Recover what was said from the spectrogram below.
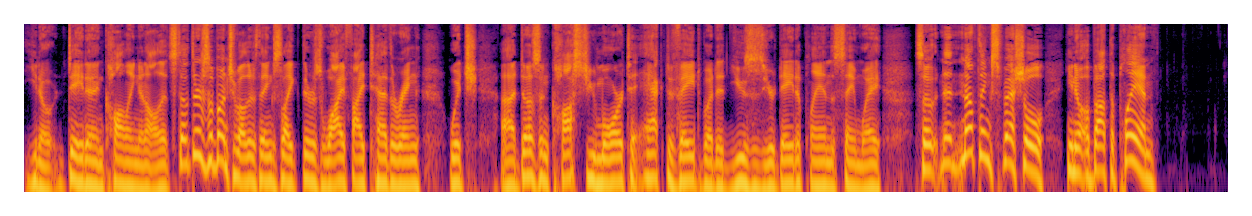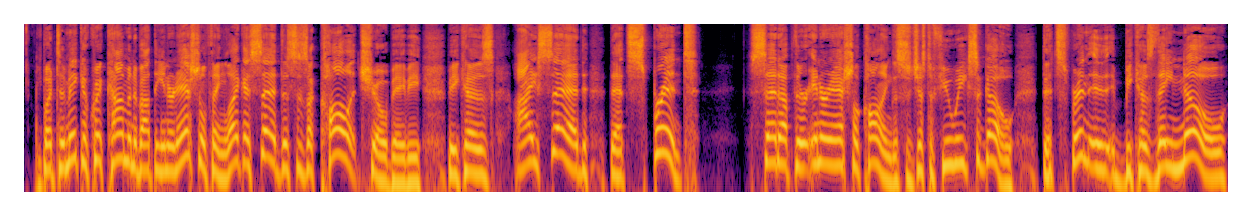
you know, data and calling and all that stuff. There's a bunch of other things like there's Wi-Fi tethering, which uh, doesn't cost you more to activate, but it uses your data plan the same way. So n- nothing special, you know, about the plan. But to make a quick comment about the international thing, like I said, this is a call it show, baby, because I said that Sprint set up their international calling. This is just a few weeks ago that Sprint, because they know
